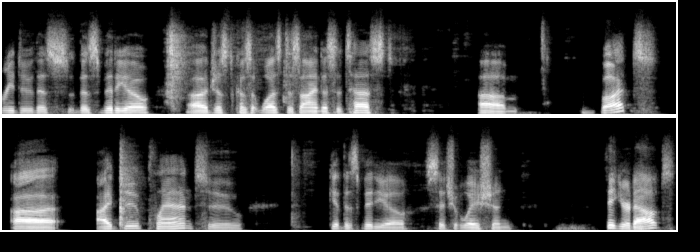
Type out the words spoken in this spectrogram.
redo this this video uh, just because it was designed as a test. Um, but uh, I do plan to get this video situation figured out.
